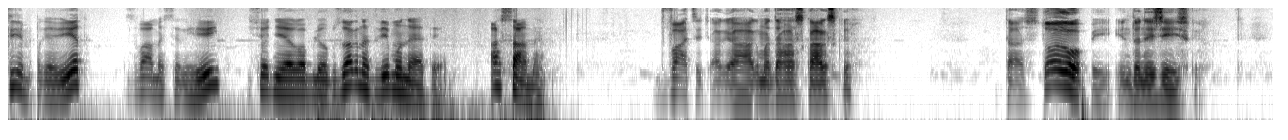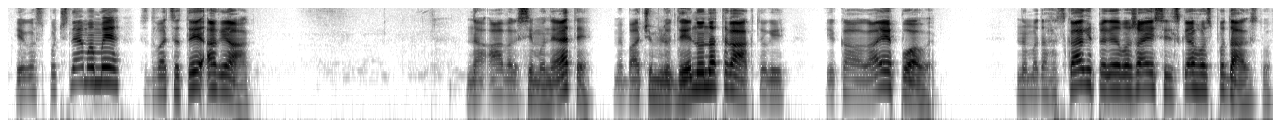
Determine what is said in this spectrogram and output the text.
Всім привіт! З вами Сергій. Сьогодні я роблю обзор на дві монети. А саме 20 аріар мадагаскарських та 100 рупій індонезійських. І розпочнемо ми з 20 аріар. На аверсі монети ми бачимо людину на тракторі, яка орає поле. На Мадагаскарі переважає сільське господарство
